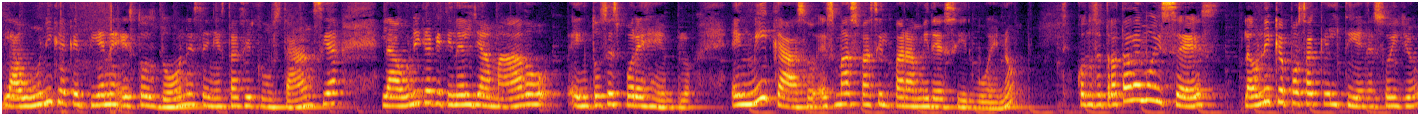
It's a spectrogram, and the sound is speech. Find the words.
la única que tiene estos dones en esta circunstancia, la única que tiene el llamado. Entonces, por ejemplo, en mi caso es más fácil para mí decir, bueno, cuando se trata de Moisés, la única esposa que él tiene soy yo.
